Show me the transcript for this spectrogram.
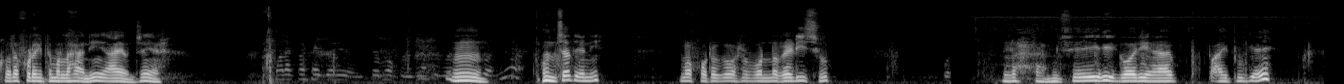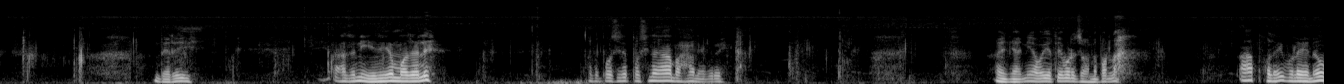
कसलाई फोटो खिच्नु मन लाग्यो भने आयो भने चाहिँ यहाँ। हुन्छ त्यो नि। म फोटोग्राफर बन्न रेडी छु। ल हामी चाहिँ गरी आइ आइपुग्यो है। धेरै आज नि हिँड्यो मजाले। अन्त पसिना पसिना भाने पुरै होइन नि अब यतैबाट झर्नु पर्ला। आ फोलै फोलै हेर्नु।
